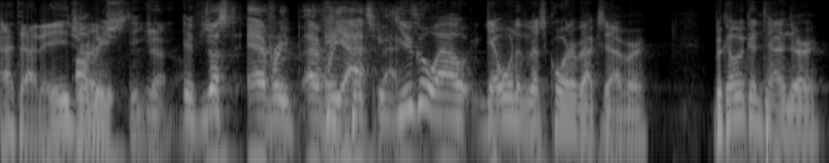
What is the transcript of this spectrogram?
At that age, or I mean, just in general? if you, Just every every if aspect. you go out, get one of the best quarterbacks ever, become a contender,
